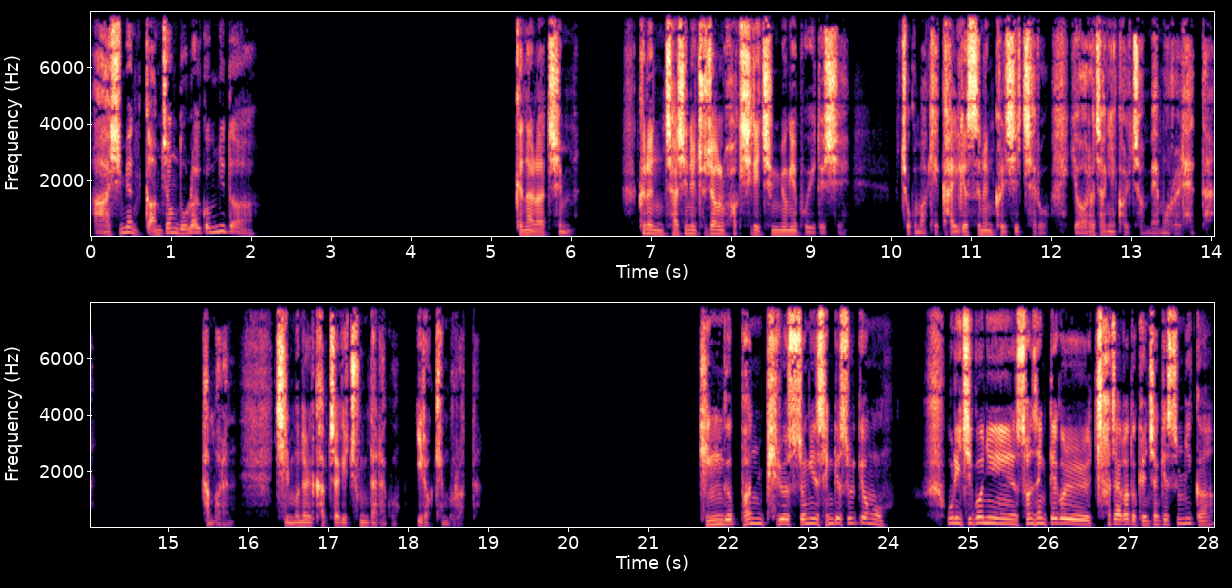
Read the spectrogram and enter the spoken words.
아시면 깜짝 놀랄 겁니다. 그날 아침 그는 자신의 주장을 확실히 증명해 보이듯이 조그맣게 갈겨 쓰는 글씨체로 여러 장에 걸쳐 메모를 했다. 한 번은 질문을 갑자기 중단하고 이렇게 물었다. 긴급한 필요성이 생겼을 경우 우리 직원이 선생 댁을 찾아가도 괜찮겠습니까?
